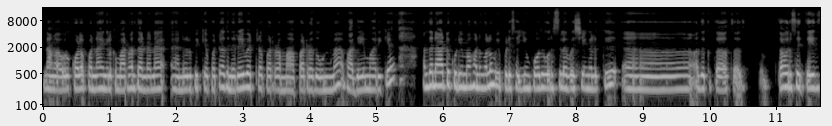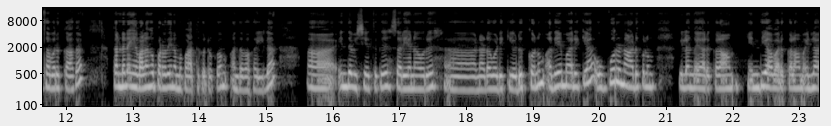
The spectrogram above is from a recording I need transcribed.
நாங்கள் ஒரு கொலை பண்ணால் எங்களுக்கு மரண தண்டனை நிரூபிக்கப்பட்டு அது நிறைவேற்றப்படுற மா படுறது உண்மை. அப்போ அதே மாதிரிக்க அந்த நாட்டு குடிமகன்களும் இப்படி செய்யும் போது ஒரு சில விஷயங்களுக்கு அதுக்கு த தவறு செய்- தவறுக்காக தண்டனை வழங்கப்படுறதை நம்ம பார்த்துக்கிட்டு இருக்கோம். அந்த வகையில் இந்த விஷயத்துக்கு சரியான ஒரு நடவடிக்கை எடுக்கணும். அதே மாதிரிக்க ஒவ்வொரு நாடுகளும் இலங்கையாக இருக்கலாம் இந்தியாவாக இருக்கலாம் இல்லை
